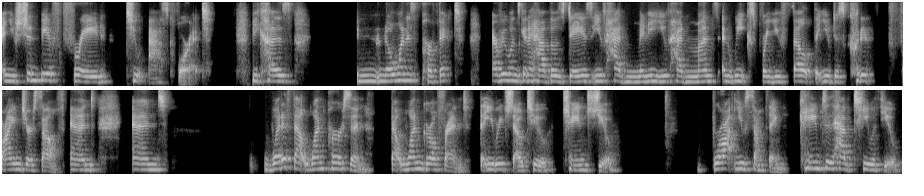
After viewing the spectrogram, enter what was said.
and you shouldn't be afraid to ask for it because no one is perfect everyone's going to have those days. You've had many, you've had months and weeks where you felt that you just couldn't find yourself. And, and what if that one person, that one girlfriend that you reached out to changed you, brought you something, came to have tea with you,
